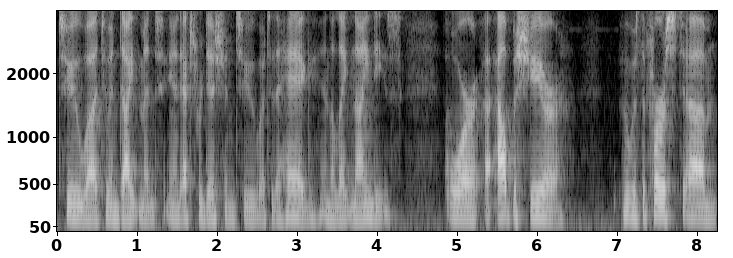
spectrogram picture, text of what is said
to uh, to indictment and extradition to uh, to the Hague in the late 90s, or uh, Al Bashir, who was the first um,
